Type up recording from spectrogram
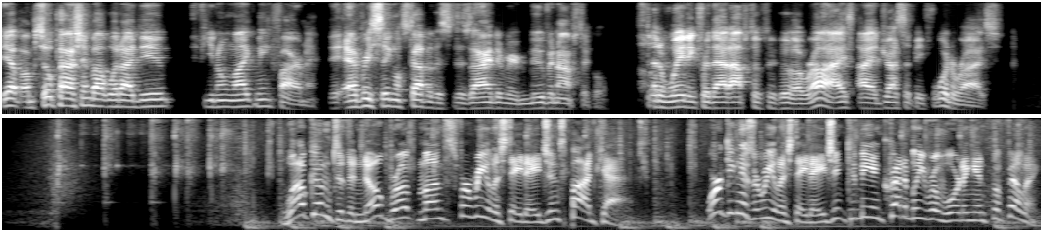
Yep, I'm so passionate about what I do. If you don't like me, fire me. Every single step of this is designed to remove an obstacle. Instead of waiting for that obstacle to arise, I address it before it arises. Welcome to the No Broke Months for Real Estate Agents podcast. Working as a real estate agent can be incredibly rewarding and fulfilling,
